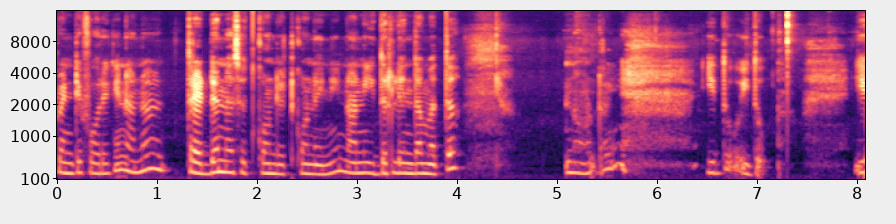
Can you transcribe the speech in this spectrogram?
ಟ್ವೆಂಟಿ ಫೋರಿಗೆ ನಾನು ಥ್ರೆಡ್ಡನ್ನು ಸುತ್ಕೊಂಡು ಇಟ್ಕೊಂಡೀನಿ. ನಾನು ಇದರಲಿಂದ ಮತ್ತು ನೋಡಿರಿ ಇದು ಇದು. ಈ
